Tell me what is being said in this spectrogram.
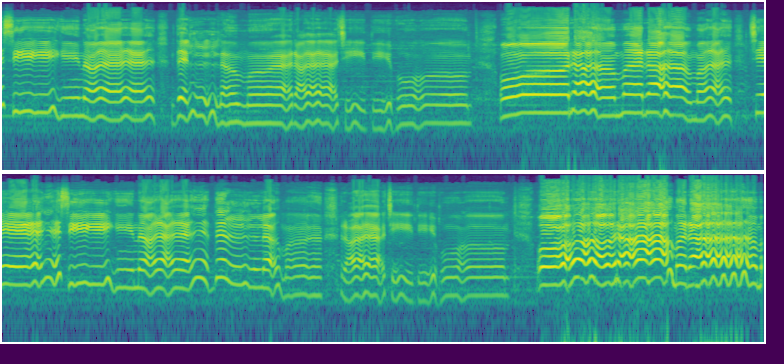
ചേസീന ദില്ലമരാചിതിവോ ఓ రామ రామ చేసిన దిల్లమ రాచిదివు ఓ రామ రామ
